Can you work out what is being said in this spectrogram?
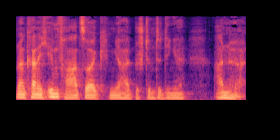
und dann kann ich im Fahrzeug mir halt bestimmte Dinge anhören.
